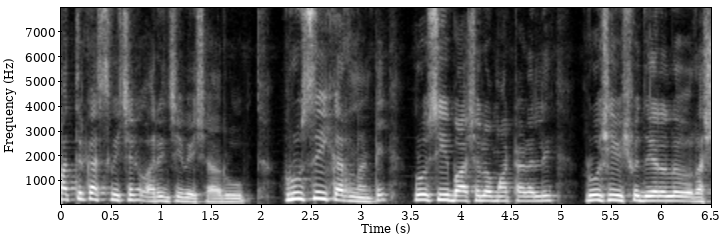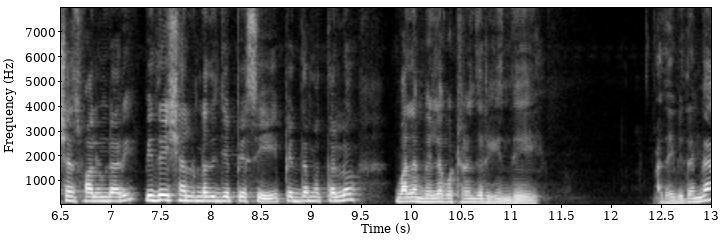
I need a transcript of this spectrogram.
పత్రికా స్వేచ్ఛను హరించి వేశారు రూసీకరణ అంటే రూసీ భాషలో మాట్లాడాలి రూసీ విశ్వవిద్యాలయాల్లో రష్యన్స్ వాళ్ళు ఉండాలి విదేశాలు ఉండదని చెప్పేసి పెద్ద మొత్తంలో వాళ్ళని వెళ్ళగొట్టడం జరిగింది. అదేవిధంగా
